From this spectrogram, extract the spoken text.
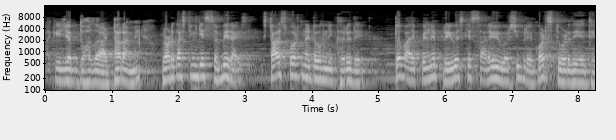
ताकि जब 2018 में ब्रॉडकास्टिंग के सभी राइट्स स्टार स्पोर्ट्स नेटवर्क ने खरीदे, तब आईपीएल ने प्रीवियस के सारे व्यूवरशिप रिकॉर्ड्स तोड़ दिए थे।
